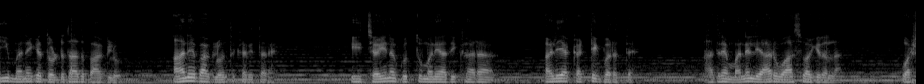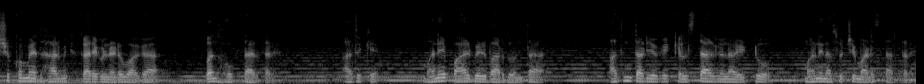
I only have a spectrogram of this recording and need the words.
ಈ ಮನೆಗೆ ದೊಡ್ಡದಾದ ಬಾಗಿಲು, ಆನೆ ಬಾಗಿಲು ಅಂತ ಕರೀತಾರೆ. ಈ ಜೈನ ಗುತ್ತು ಮನೆ ಅಧಿಕಾರ ಅಳಿಯ ಕಟ್ಟಿಗೆ ಬರುತ್ತೆ. ಆದರೆ ಮನೇಲಿ ಯಾರೂ ವಾಸವಾಗಿರಲ್ಲ. ವರ್ಷಕ್ಕೊಮ್ಮೆ ಧಾರ್ಮಿಕ ಕಾರ್ಯಗಳು ನಡೆಯುವಾಗ ಬಂದು ಹೋಗ್ತಾ ಇರ್ತಾರೆ. ಅದಕ್ಕೆ ಮನೆ ಪಾಳು ಬೀಳಬಾರ್ದು ಅಂತ ಅದನ್ನು ತಡೆಯೋಕೆ ಕೆಲಸದಾಳುಗಳನ್ನ ಇಟ್ಟು ಮಣ್ಣಿನ ಶುಚಿ ಮಾಡಿಸ್ತಾ ಇರ್ತಾರೆ.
